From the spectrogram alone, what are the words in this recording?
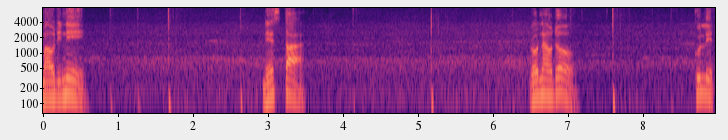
มาลดินีเนสตาโรนัลโด กุลิต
